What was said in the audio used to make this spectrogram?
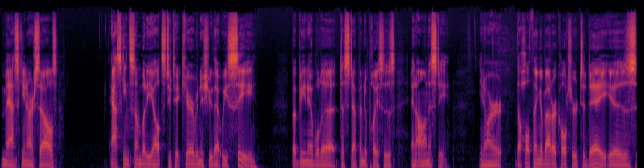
masking ourselves, asking somebody else to take care of an issue that we see, but being able to to step into places in honesty. You know, our the whole thing about our culture today is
